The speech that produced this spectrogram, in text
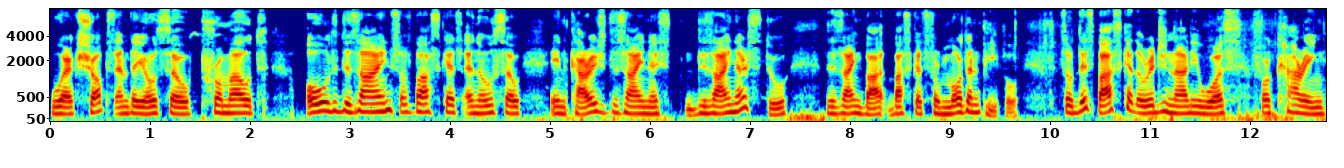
workshops and they also promote old designs of baskets and also encourage designers designers to design ba baskets for modern people. So this basket originally was for carrying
